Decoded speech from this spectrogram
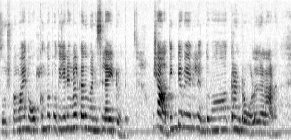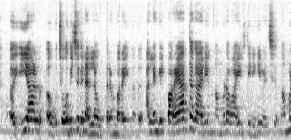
സൂക്ഷ്മമായി നോക്കുന്ന പൊതുജനങ്ങൾക്ക് അത് മനസ്സിലായിട്ടുണ്ട്. പക്ഷെ അതിന്റെ പേരിൽ എന്തുമാത്രം ട്രോളുകളാണ് ഇയാൾ ചോദിച്ചതിനല്ല ഉത്തരം പറയുന്നത്. അല്ലെങ്കിൽ പറയാത്ത കാര്യം നമ്മുടെ വായിൽ തിരികെ വെച്ച് നമ്മൾ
